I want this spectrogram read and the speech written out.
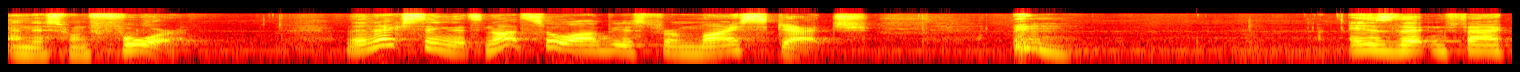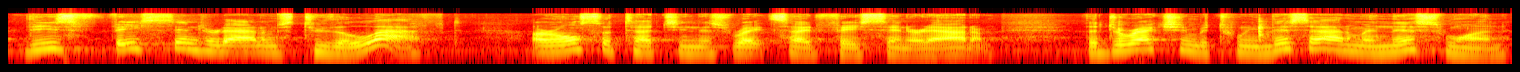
and this one four. The next thing that's not so obvious from my sketch is that in fact these face-centered atoms to the left are also touching this right side face-centered atom. The direction between this atom and this one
